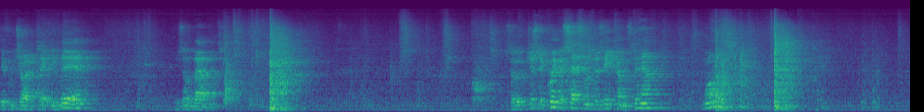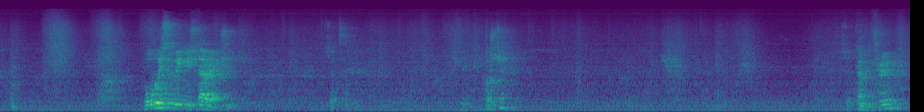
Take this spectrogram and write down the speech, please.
if we try to take him there, he's unbalanced. So just a quick assessment as he comes down. One, Always the weakest direction. So, posture. So coming through.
